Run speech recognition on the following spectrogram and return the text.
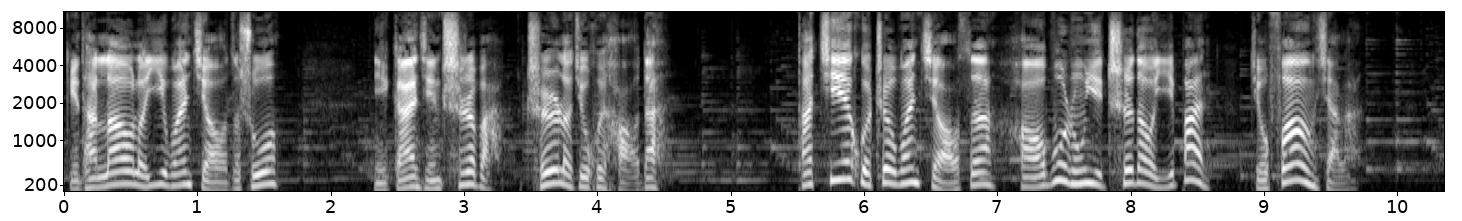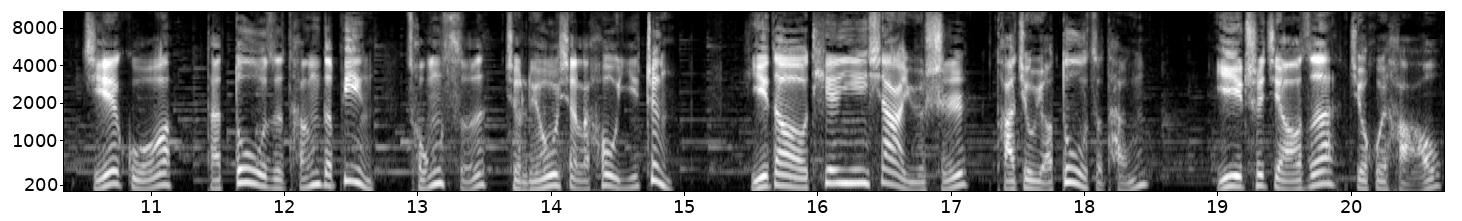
给他捞了一碗饺子，说：“你赶紧吃吧，吃了就会好的。”他接过这碗饺子，好不容易吃到一半，就放下了。结果他肚子疼的病从此就留下了后遗症。一到天阴下雨时，他就要肚子疼，一吃饺子就会好。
